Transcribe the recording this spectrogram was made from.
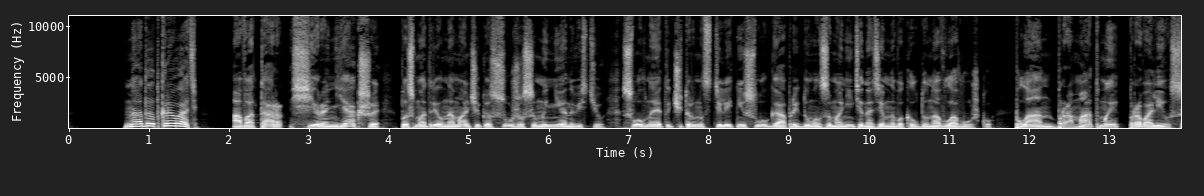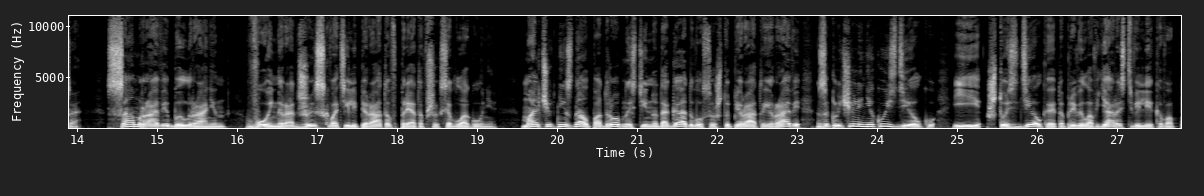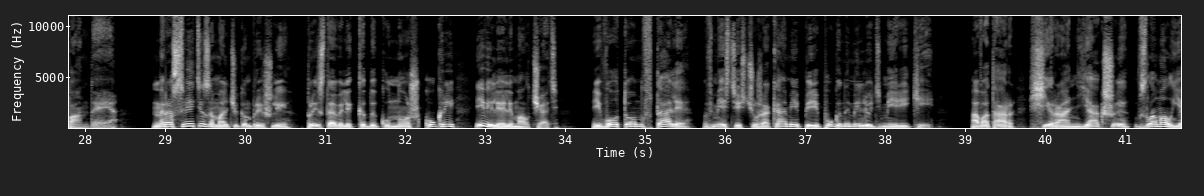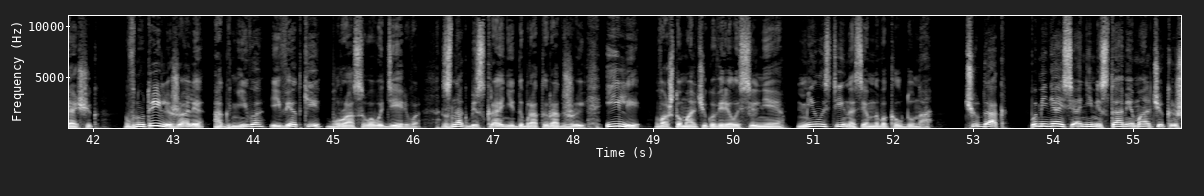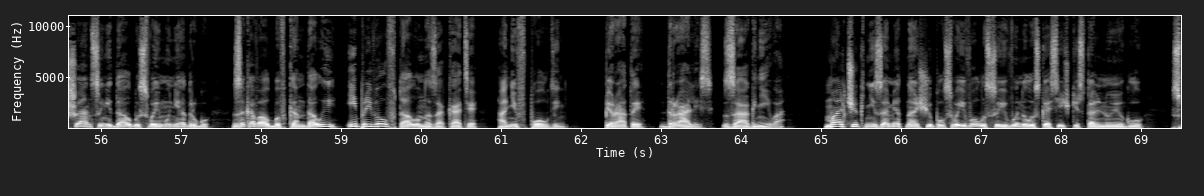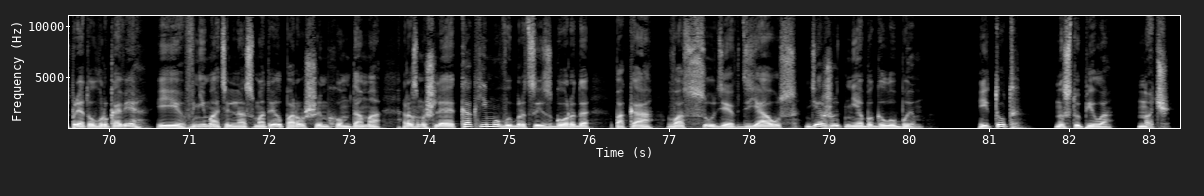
«Надо открывать!» Аватар Хираньякши посмотрел на мальчика с ужасом и ненавистью, словно это четырнадцатилетний слуга придумал заманить иноземного колдуна в ловушку — План Браматмы провалился. Сам Рави был ранен. Воины Раджи схватили пиратов, прятавшихся в лагуне. Мальчик не знал подробностей, но догадывался, что пираты и Рави заключили некую сделку, и что сделка эта привела в ярость великого Пандея. На рассвете за мальчиком пришли, приставили к кадыку нож кукри и велели молчать. И вот он в Тале, вместе с чужаками, перепуганными людьми реки. Аватар Хирань-Якши взломал ящик. Внутри лежали огниво и ветки бурасового дерева, знак бескрайней доброты Раджи, или, во что мальчику верилось сильнее, милости иноземного колдуна. Чудак! Поменяйся они местами, мальчик и шансы не дал бы своему недругу, заковал бы в кандалы и привел в талу на закате, а не в полдень. Пираты дрались за огниво. Мальчик незаметно ощупал свои волосы и вынул из косички стальную иглу. Спрятал в рукаве и внимательно осмотрел поросшие мхом дома, размышляя, как ему выбраться из города, пока Вассудия в Дьяус держит небо голубым. И тут наступила ночь.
